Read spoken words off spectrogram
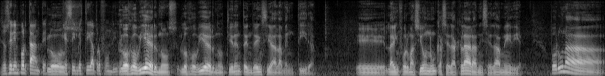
Eso sería importante que se investigue a profundidad. Los gobiernos, los gobiernos tienen tendencia a la mentira. Eh, la información nunca se da clara ni se da media. Por una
